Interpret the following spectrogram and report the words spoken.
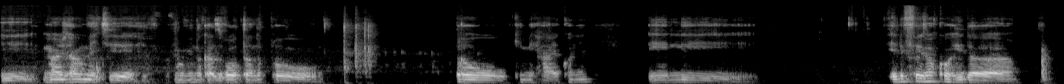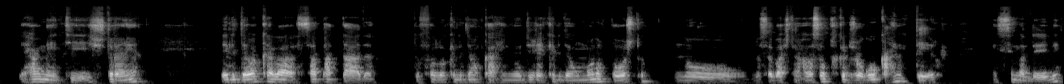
E, mas realmente, no caso, voltando pro, pro Kimi Raikkonen, ele, ele fez uma corrida realmente estranha, ele deu aquela sapatada. Tu falou que ele deu um carrinho, eu diria que ele deu um monoposto no, no Sebastian Russell, porque ele jogou o carro inteiro em cima dele.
